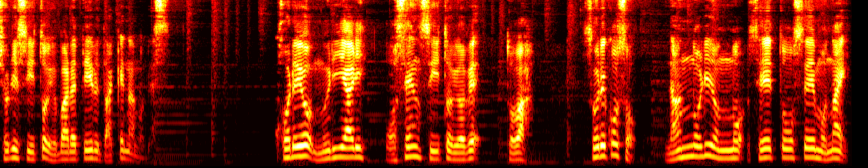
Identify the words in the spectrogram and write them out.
処理水と呼ばれているだけなのです。これを無理やり汚染水と呼べとは、それこそ何の理論の正当性もない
